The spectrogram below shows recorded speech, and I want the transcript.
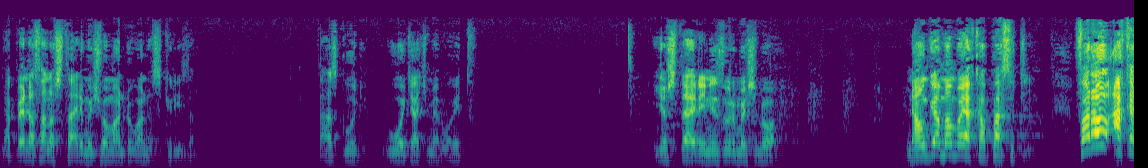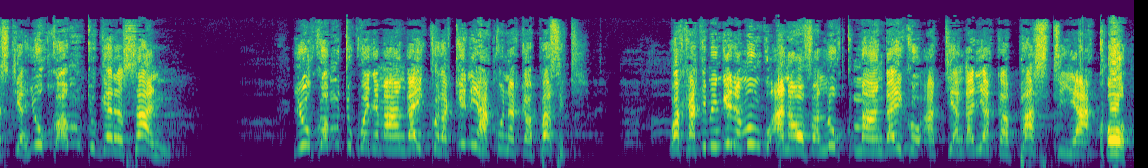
Napenda sana stari mwisho Mandu anasikiliza. That's good. Uwe church member wetu. Hiyo stari ni nzuri mheshimiwa. Naongea mambo ya capacity. Farao akasikia yuko mtu gerezani. Yuko mtu kwenye mahangaiko lakini hakuna capacity. Wakati mwingine Mungu ana overlook mahangaiko akiangalia capacity yako.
